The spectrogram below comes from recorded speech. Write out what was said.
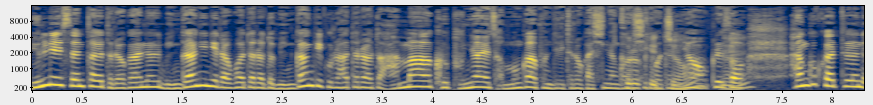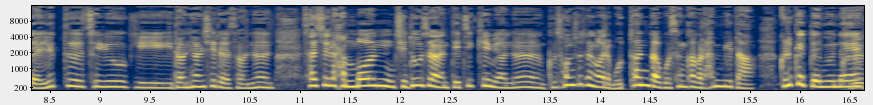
윤리 센터에 들어가는 민간인이라고 하더라도 민간 기구를 하다 하더라도 아마 그 분야의 전문가 분들이 들어가시는 그렇겠죠. 것이거든요. 그래서 네. 한국 같은 엘리트 체육이 이런 현실에서는 사실 한 번 지도자한테 찍히면은 그 선수 생활을 못 한다고 생각을 합니다. 그렇기 때문에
